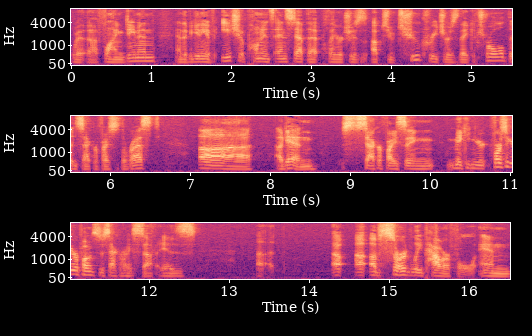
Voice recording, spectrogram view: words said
with a flying demon. And the beginning of each opponent's end step, that player chooses up to two creatures they control, then sacrifices the rest. Uh, again, sacrificing, making your forcing your opponents to sacrifice stuff is uh, uh, uh, absurdly powerful. And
